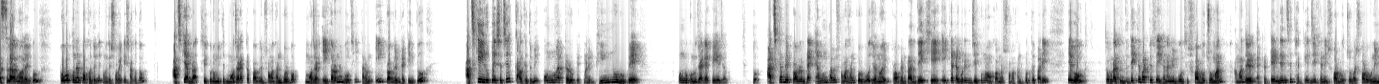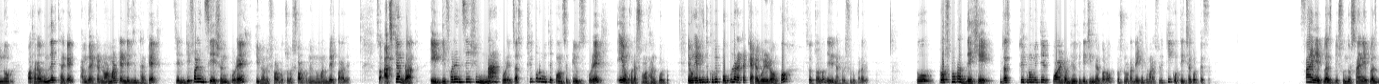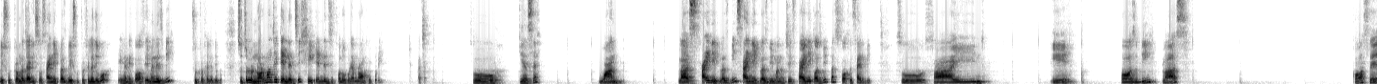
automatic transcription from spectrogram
আসসালামু আলাইকুম। প্রবর্তনের পক্ষ থেকে তোমাদের সবাইকে স্বাগতম। আজকে আমরা ত্রিকোণমিতির মজার একটা প্রবলেম সমাধান করব। মজার এই কারণে বলছি, কারণ এই প্রবলেমটা কিন্তু আজকে এই রূপে এসেছে, কালকে তুমি অন্য একটা রূপে মানে ভিন্ন রূপে অন্য কোনো জায়গায় পেয়ে যাবে। তো আজকে আমরা এই প্রবলেমটা এমনভাবে সমাধান করব যেন এই প্রবলেমটা দেখে এই ক্যাটাগরির যে কোনো অঙ্ক আমরা সমাধান করতে পারি। এবং তোমরা কিন্তু দেখতে পারতেছো, এখানে আমি বলছি সর্বোচ্চ মান আমাদের একটা টেন্ডেন্সি থাকে যেখানে সর্বোচ্চ বা সর্বনিম্ন কথাটা উল্লেখ থাকে, আমাদের একটা নর্মাল টেন্ডেন্সি থাকে যে ডিফারেন্সিয়েশন করে কীভাবে সর্বোচ্চ বা সর্বনিম্ন মান বের করা যায়। সো আজকে আমরা এই ডিফারেন্সিয়েশন না করে জাস্ট ত্রিকোণমিতির কনসেপ্ট ইউজ করে এই অঙ্কটা সমাধান করব। এবং এটা কিন্তু খুবই পপুলার একটা ক্যাটাগরির অঙ্ক। সো চলো দেরি না করে শুরু করা যায় তো, প্রশ্নটা দেখে জাস্ট ত্রিকোণমিতির পয়েন্ট অফ ভিউ থেকে চিন্তা করো। প্রশ্নটা দেখে তোমার আসলে কি করতে ইচ্ছা করতেছে? সাইন এ প্লাস বি সুন্দর সাইন এ প্লাস বি সূত্র আমরা জানি so sine A plus B সূত্র ফেলে দিব, এখানে কস এ মাইনাস বি সূত্র ফেলে দিব। সো চলো নর্মাল যে টেন্ডেন্সি সেই টেন্ডেন্সি ফলো করে আমরা অঙ্ক করি। আচ্ছা সো কি আছে? One plus sine A plus B sine A plus B মানে হচ্ছে sine A cos B plus cos A sine B so sine A cos B plus cos A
